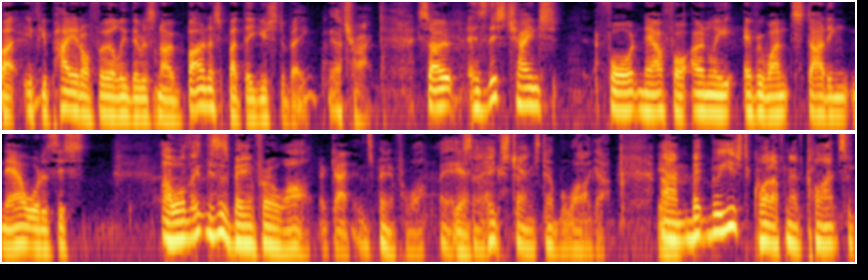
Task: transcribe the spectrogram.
but if you pay it off early, there is no bonus, but there used to be. That's right. So, has this changed for now for only everyone starting now, or does this? Oh well, this has been in for a while. Okay. it's been in for a while. Yeah, Yeah. so HECS changed a while ago. Yeah. Um, but we used to quite often have clients who,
